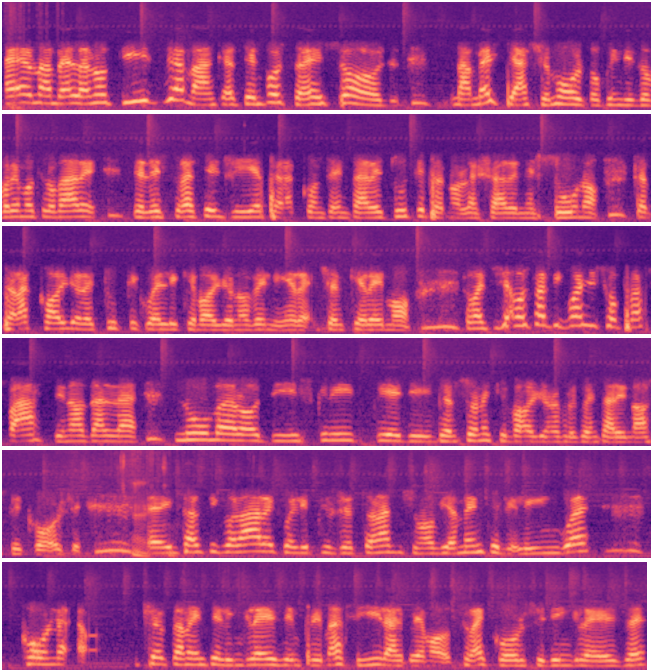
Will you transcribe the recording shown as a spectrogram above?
è una bella notizia, ma anche al tempo stesso a me piace molto, quindi dovremo trovare delle strategie per accontentare tutti, per non lasciare nessuno, cioè per accogliere tutti quelli che vogliono venire. Cercheremo, insomma, ci siamo stati quasi sopraffatti no, dal numero di iscritti e di persone che vogliono frequentare i nostri corsi. Ecco. Eh, in particolare quelli più gettonati sono ovviamente di lingue con certamente l'inglese in prima fila, abbiamo tre corsi di inglese,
